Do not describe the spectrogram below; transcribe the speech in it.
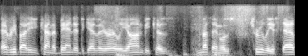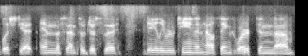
everybody kind of banded together early on because nothing was truly established yet in the sense of just the daily routine and how things worked. And um,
